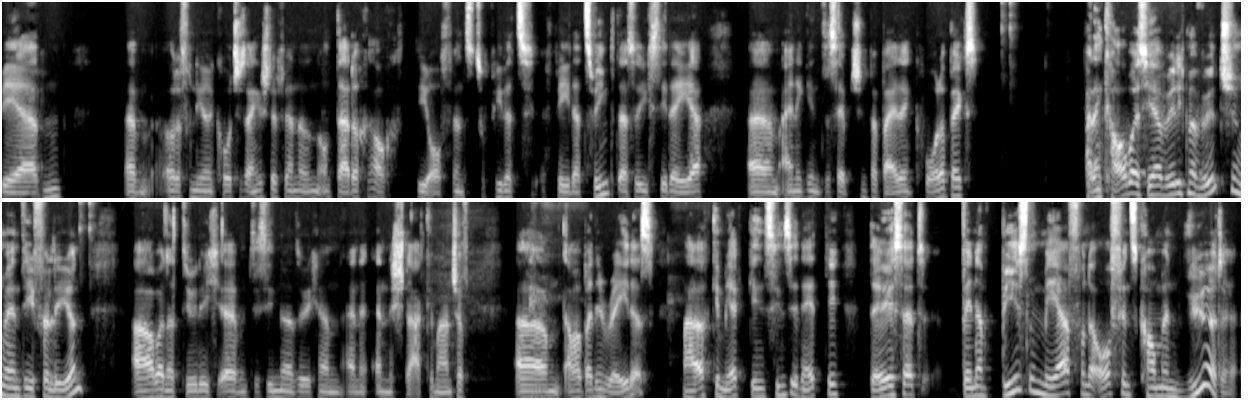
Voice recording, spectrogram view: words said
werden ähm, oder von ihren Coaches eingestellt werden und, und dadurch auch die Offense zu vieler Fehler zwingt. Also ich sehe da eher ähm, einige Interception bei beiden Quarterbacks. Bei den Cowboys, ja, würde ich mir wünschen, wenn die verlieren. Aber natürlich, ähm, die sind natürlich ein, eine, eine starke Mannschaft. Ähm, aber bei den Raiders, man hat auch gemerkt, gegen Cincinnati, der ist halt, wenn ein bisschen mehr von der Offense kommen würde,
